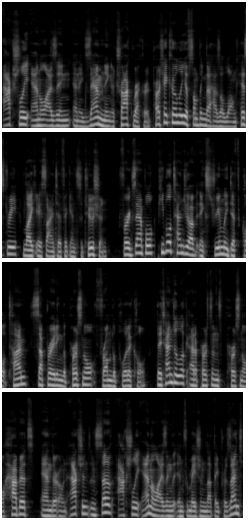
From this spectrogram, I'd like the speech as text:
actually analyzing and examining a track record, particularly of something that has a long history, like a scientific institution. For example, people tend to have an extremely difficult time separating the personal from the political. They tend to look at a person's personal habits and their own actions instead of actually analyzing the information that they present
